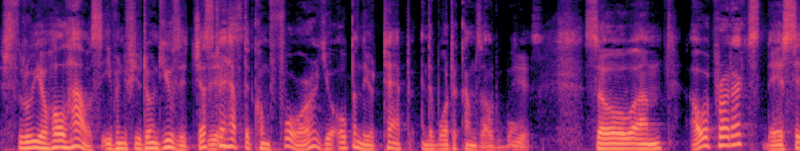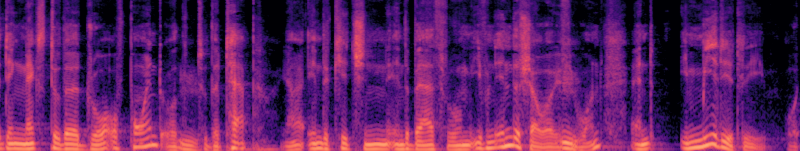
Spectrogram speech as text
through your whole house, even if you don't use it. Just to have the comfort, you open your tap and the water comes out warm. Yes. So um, our products, they're sitting next to the draw off point or to the tap, yeah, in the kitchen, in the bathroom, even in the shower if you want. And immediately or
